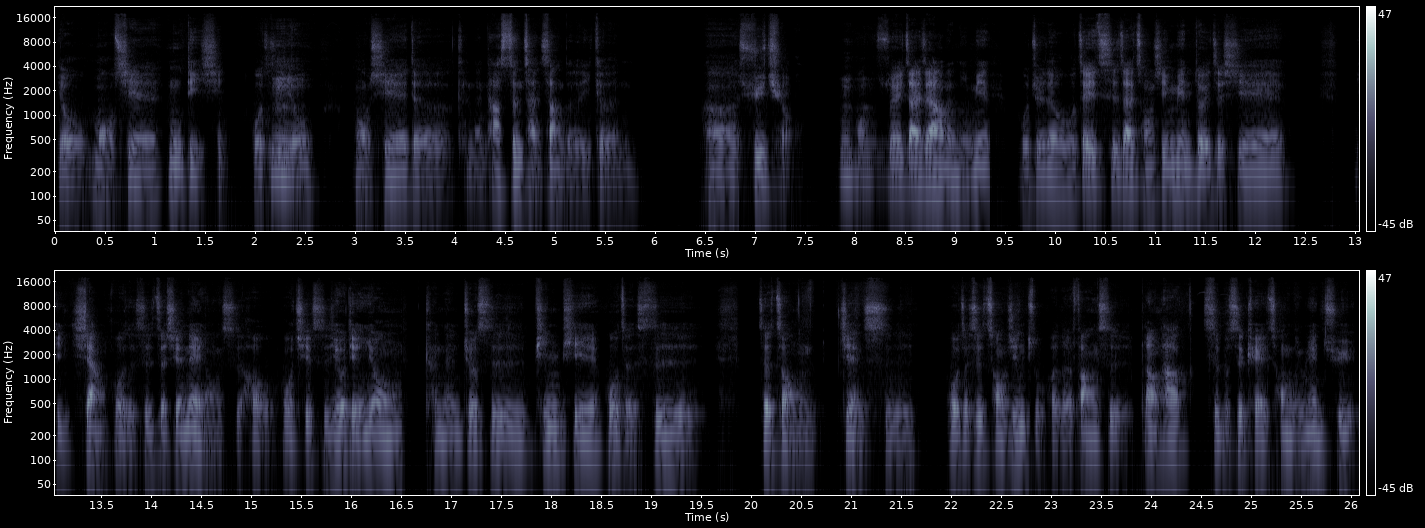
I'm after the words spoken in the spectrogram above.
有某些目的性，或者是有某些的可能它生产上的一个呃需求。嗯，哦，所以在这样的里面，我觉得我这一次再重新面对这些影像或者是这些内容的时候，我其实有点用可能就是拼贴或者是这种剪实或者是重新组合的方式，让它是不是可以从里面去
